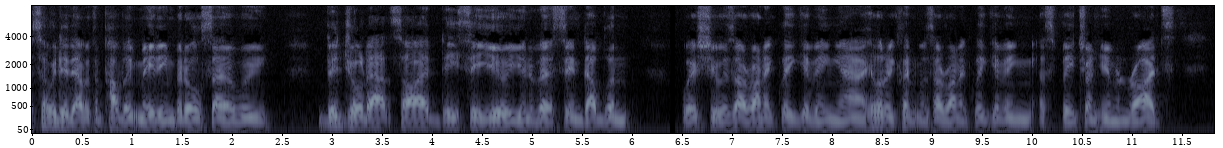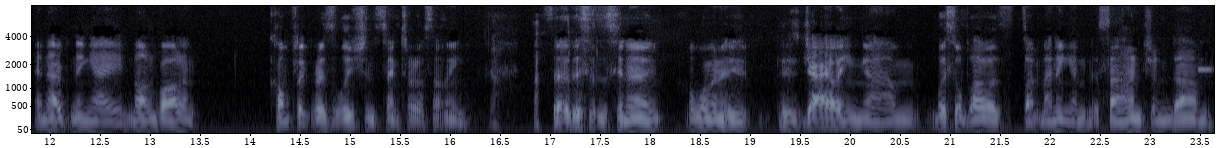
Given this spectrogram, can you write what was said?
so we did that with a public meeting, but also we vigiled outside DCU, a university in Dublin, where she was ironically giving, uh, Hillary Clinton was ironically giving a speech on human rights and opening a non-violent conflict resolution center or something. so this is, you know, a woman who who's jailing um, whistleblowers like Manning and Assange, and um,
